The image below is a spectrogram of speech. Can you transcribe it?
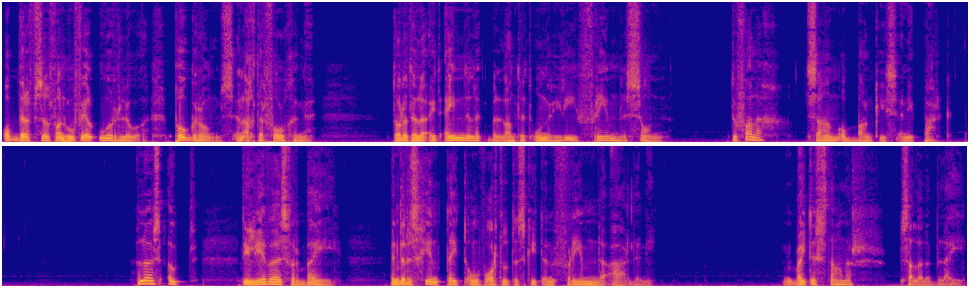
opdrifsel van hoeveel oorloë pogroms en agtervolginge totdat hulle uiteindelik beland het onder hierdie vreemde son toevallig saam op bankies in die park Hulle is oud. Die lewe is verby en daar is geen tyd om wortel te skiet in vreemde aarde nie. Buitestanders sal hulle bly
